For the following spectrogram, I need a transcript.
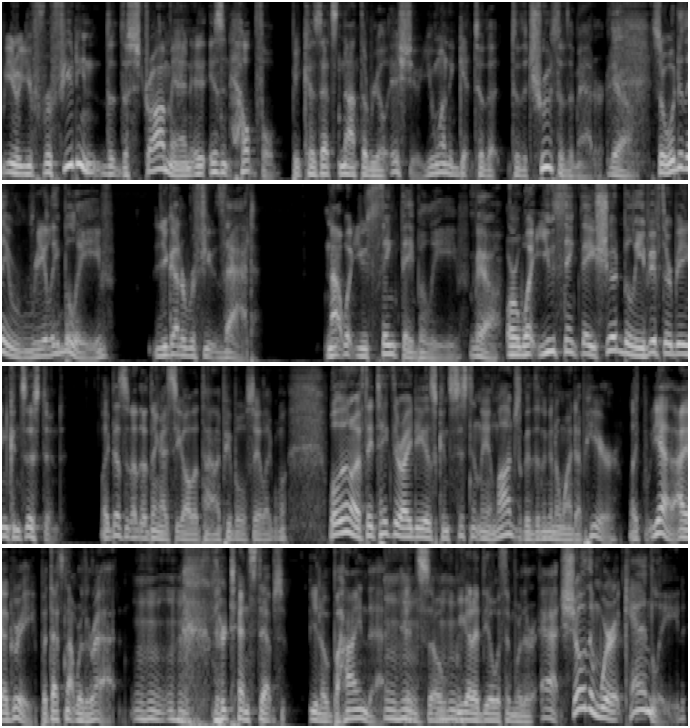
you know, you're refuting the, the straw man isn't helpful because that's not the real issue. You want to get to the to the truth of the matter. Yeah. So what do they really believe? You got to refute that, not what you think they believe Yeah. or what you think they should believe if they're being consistent. Like that's another thing I see all the time. Like people will say like, well, well, no, no, if they take their ideas consistently and logically, then they're going to wind up here. Like, yeah, I agree, but that's not where they're at. Mm-hmm, they're 10 steps, you know, behind that. and so we got to deal with them where they're at. Show them where it can lead,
